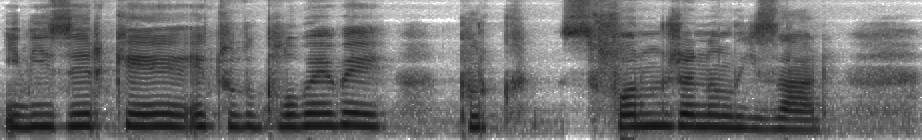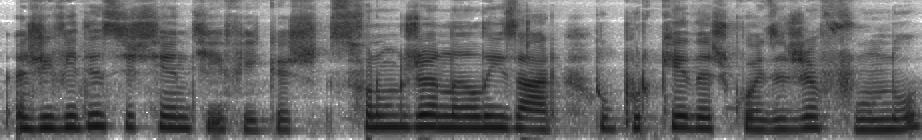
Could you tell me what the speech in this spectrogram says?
e dizer que é, é tudo pelo bebê. Porque se formos analisar as evidências científicas, se formos analisar o porquê das coisas a fundo,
